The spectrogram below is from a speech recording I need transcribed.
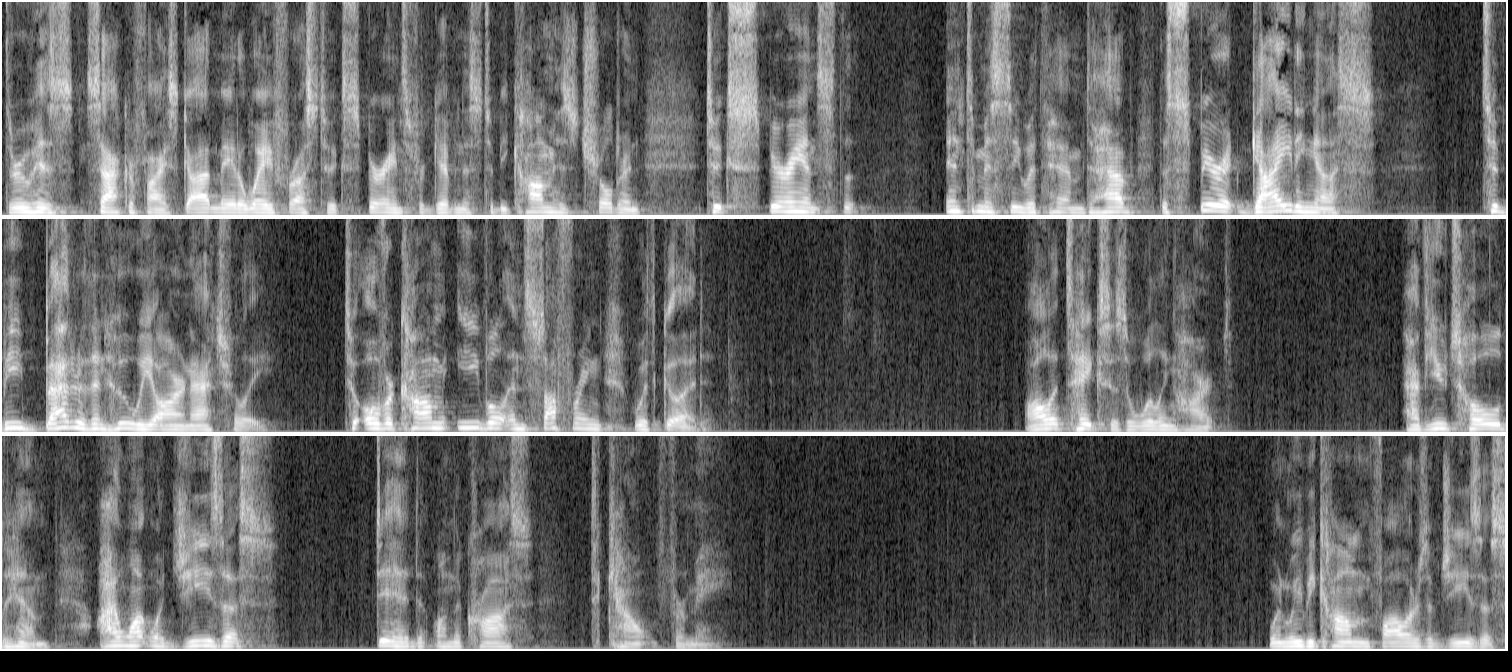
Through his sacrifice, God made a way for us to experience forgiveness, to become his children, to experience the intimacy with him, to have the Spirit guiding us to be better than who we are naturally, to overcome evil and suffering with good. All it takes is a willing heart. Have you told him, I want what Jesus did on the cross to count for me? When we become followers of Jesus,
